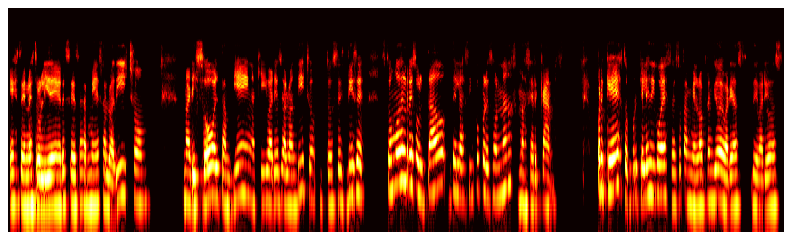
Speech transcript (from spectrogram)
Este, nuestro líder César Mesa lo ha dicho. Marisol también, aquí varios ya lo han dicho. Entonces dice, somos el resultado de las cinco personas más cercanas. ¿Por qué esto? ¿Por qué les digo esto? Eso también lo he aprendido de varias, de varios,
